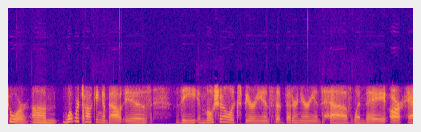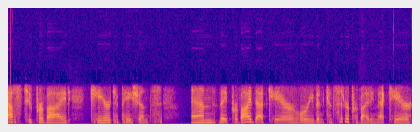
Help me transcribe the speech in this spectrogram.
Sure. Um, what we're talking about is the emotional experience that veterinarians have when they are asked to provide care to patients and they provide that care or even consider providing that care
